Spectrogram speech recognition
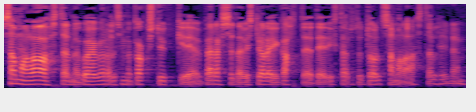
samal aastal me kohe korraldasime kaks tükki ja pärast seda vist ei olegi kahte TEDx Tartut olnud samal aastal hiljem.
